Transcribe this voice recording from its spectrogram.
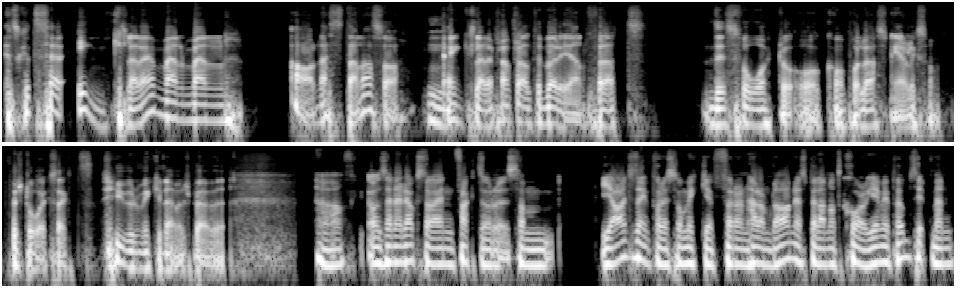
Jag ska inte säga enklare men, men ja, nästan alltså. Mm. Enklare framförallt i början. För att det är svårt att, att komma på lösningar och liksom förstå exakt hur mycket damage behöver. Ja, och sen är det också en faktor som jag har inte tänkt på det så mycket förrän häromdagen när jag spelade något core game i pub. Typ, men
